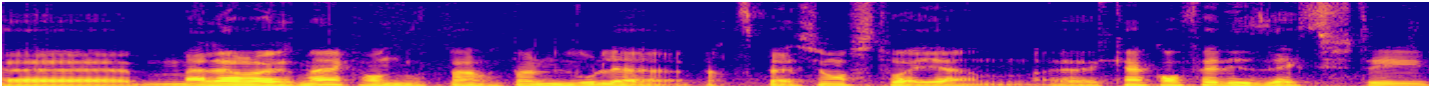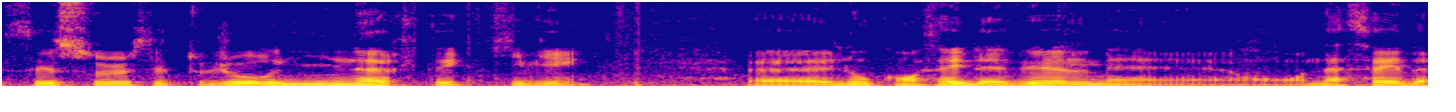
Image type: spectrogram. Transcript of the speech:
Euh, malheureusement, quand on nous parle, parle au niveau de la participation citoyenne, euh, quand on fait des activités, c'est sûr, c'est toujours une minorité qui vient. Euh, nous, au conseil de ville, mais on essaie de-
